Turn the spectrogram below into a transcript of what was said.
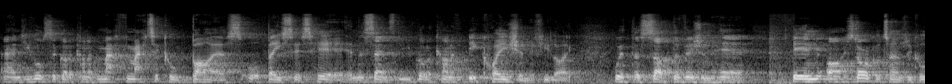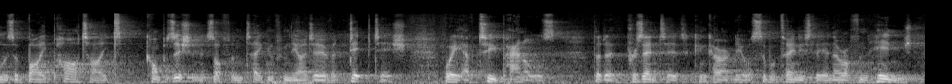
and you've also got a kind of mathematical bias or basis here in the sense that you've got a kind of equation, if you like, with the subdivision here. In our historical terms, we call this a bipartite composition. It's often taken from the idea of a diptych, where you have two panels that are presented concurrently or simultaneously, and they're often hinged.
